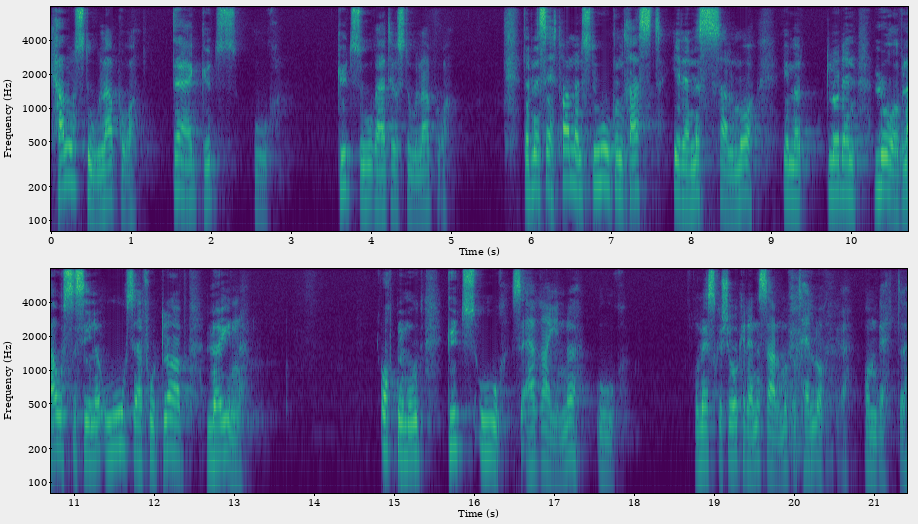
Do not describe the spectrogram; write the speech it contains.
kan stole på, det er Guds ord. Guds ord er til å stole på. Det blir satt fram en stor kontrast i denne salmen mellom den lovlause sine ord, som er fulle av løgn, opp imot Guds ord, som er rene ord. Og Vi skal se hva denne salmen forteller oss om dette.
